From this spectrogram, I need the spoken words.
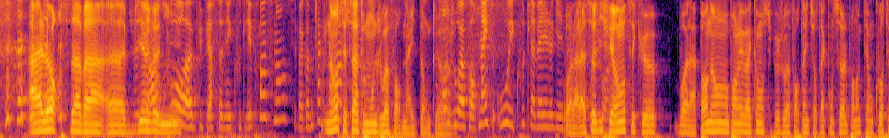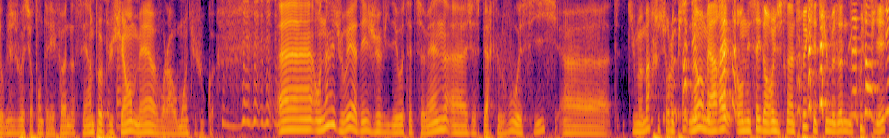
Alors ça va. Euh, bienvenue. en cours, euh, plus personne écoute les profs, non? C'est pas comme ça que ça Non, c'est ça. Tout le monde joue à Fortnite, donc. Tout le monde euh, joue à Fortnite ou écoute La Belle et le Game. Voilà, la seule différence, c'est que voilà, pendant, pendant les vacances, tu peux jouer à Fortnite sur ta console. Pendant que tu es en cours, tu es obligé de jouer sur ton téléphone. C'est un peu plus chiant, mais euh, voilà, au moins tu joues quoi. Euh, on a joué à des jeux vidéo cette semaine. Euh, j'espère que vous aussi. tu me marches sur le pied. non, mais arrête, on essaye d'enregistrer un truc et tu me donnes des coups de pied. pied.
